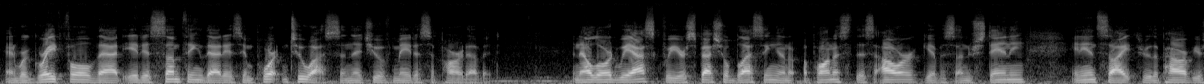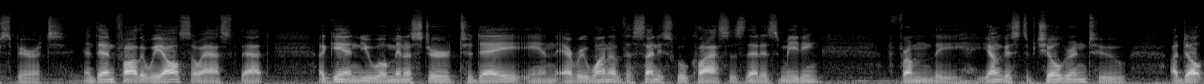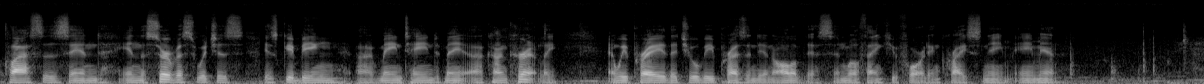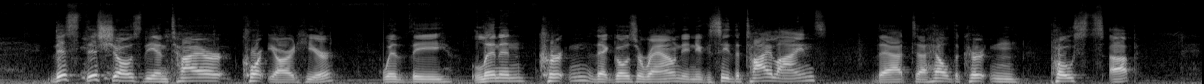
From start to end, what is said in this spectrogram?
and we're grateful that it is something that is important to us and that you have made us a part of it. And now, Lord, we ask for your special blessing upon us this hour. Give us understanding and insight through the power of your Spirit. And then, Father, we also ask that, again, you will minister today in every one of the Sunday school classes that is meeting, from the youngest of children to adult classes and in the service which is, is being uh, maintained ma- uh, concurrently. And we pray that you will be present in all of this, and we'll thank you for it in Christ's name. Amen. This, this shows the entire courtyard here with the linen curtain that goes around, and you can see the tie lines that uh, held the curtain posts up.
